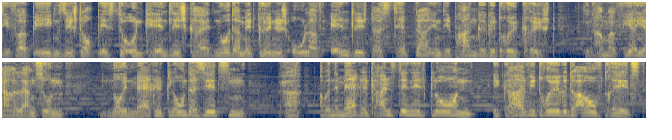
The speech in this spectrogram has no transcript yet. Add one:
die verbiegen sich doch bis zur Unkenntlichkeit, nur damit König Olaf endlich das Zepter in die Pranke gedrückt kriegt. Dann haben wir vier Jahre lang so einen neuen Merkel-Klon da sitzen. Ja, aber eine Merkel kannst du nicht klonen, egal wie tröge du auftrittst.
